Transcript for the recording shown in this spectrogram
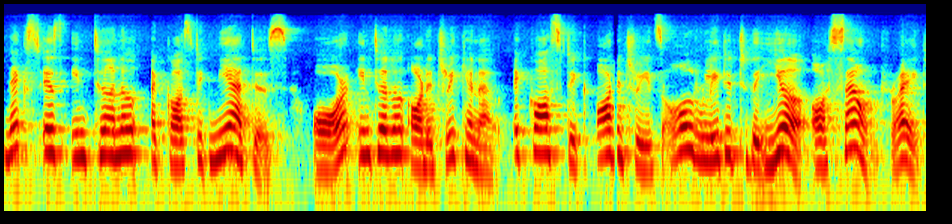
Next is internal acoustic meatus or internal auditory canal. Acoustic, auditory, it's all related to the ear or sound, right?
